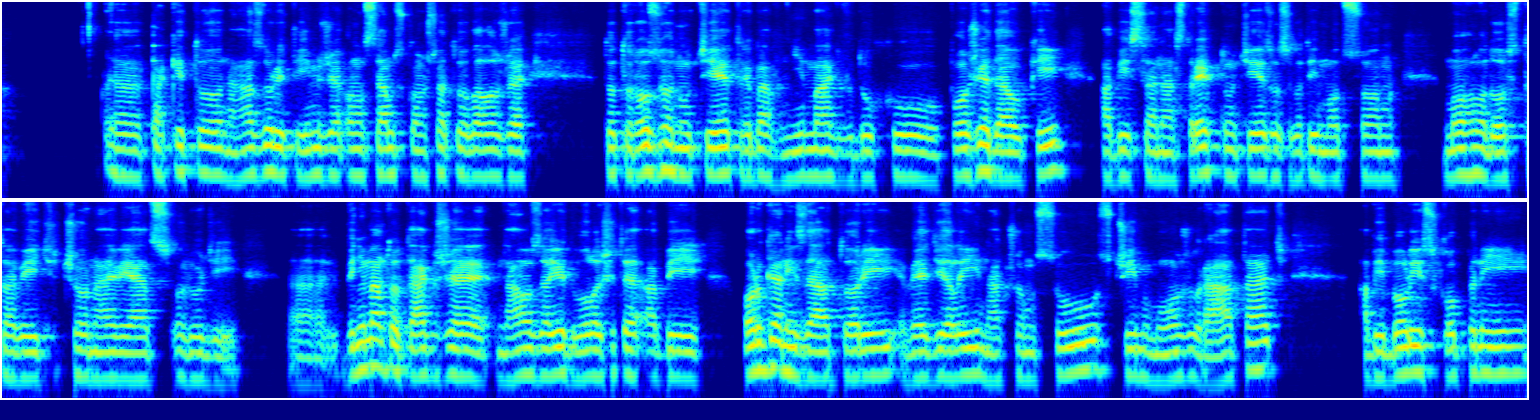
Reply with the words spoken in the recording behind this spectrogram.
uh, takéto názory tým, že on sám skonštatoval, že toto rozhodnutie treba vnímať v duchu požiadavky, aby sa na stretnutie so Svetým Otcom mohlo dostaviť čo najviac ľudí. Vnímam to tak, že naozaj je dôležité, aby organizátori vedeli, na čom sú, s čím môžu rátať, aby boli schopní e,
